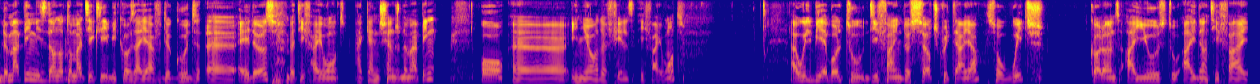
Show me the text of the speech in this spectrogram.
The mapping is done automatically because I have the good uh, headers, but if I want, I can change the mapping or uh, in your other fields if I want. I will be able to define the search criteria, so which columns I use to identify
